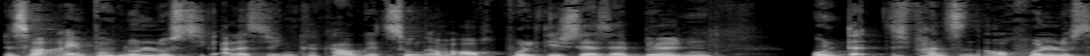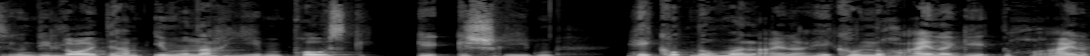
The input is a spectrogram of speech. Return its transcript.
das war einfach nur lustig, alles durch den Kakao gezogen, aber auch politisch sehr, sehr bildend. Und das fand es dann auch voll lustig. Und die Leute haben immer nach jedem Post geschrieben, hey, kommt noch mal einer, hey, kommt noch einer, geht noch einer.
